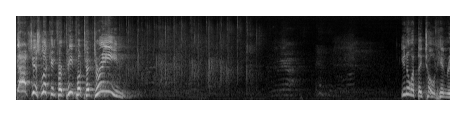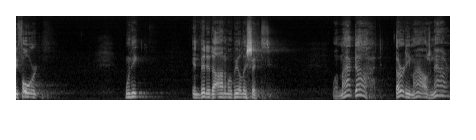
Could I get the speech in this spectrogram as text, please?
God's just looking for people to dream. You know what they told Henry Ford when he invented the automobile? They said, Well, my God, 30 miles an hour,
